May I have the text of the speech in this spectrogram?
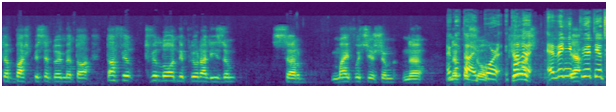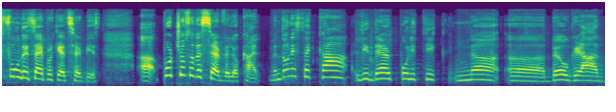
të bashkëbisedojmë me ta, të fillohet një pluralizëm serb ma i fuqishëm në E kuptoj, por kam edhe një pyetje të fundit sa i përket Serbisë. Por qoftë edhe serbëve lokalë, mendoni se ka liderë politikë në Beograd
